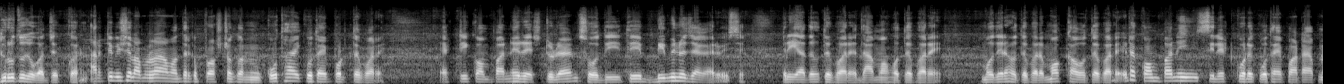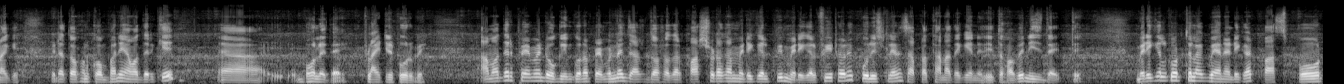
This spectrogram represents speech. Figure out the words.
দ্রুত যোগাযোগ করেন। আরেকটি বিষয় আপনারা আমাদেরকে প্রশ্ন করেন, কোথায় কোথায় পড়তে পারে? একটি কোম্পানির রেস্টুরেন্ট সৌদিতে বিভিন্ন জায়গায় রয়েছে। রিয়াদে হতে পারে, দামা হতে পারে, মদিরা হতে পারে, মক্কা হতে পারে। এটা কোম্পানি সিলেক্ট করে কোথায় পাঠায় আপনাকে? এটা তখন কোম্পানি আমাদেরকে বলে দেয় ফ্লাইটের পূর্বে। আমাদের পেমেন্ট অগ্রিম কোনো পেমেন্ট নেই জাস্ট দশ হাজার পাঁচশো টাকা মেডিকেল ফি মেডিকেল ফিট হলে পুলিশ ক্লিয়ারেন্স আপনার থানা থেকে এনে দিতে হবে নিজ দায়িত্বে। মেডিকেল করতে লাগবে এনআইডি কার্ড পাসপোর্ট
